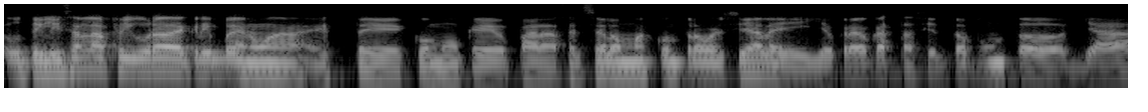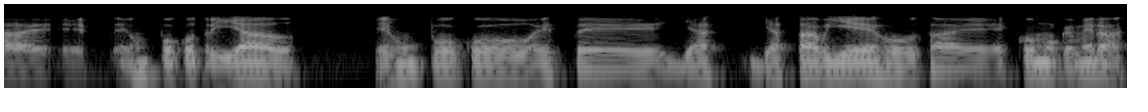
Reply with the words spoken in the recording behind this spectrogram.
utilizan la figura de Chris Benoit este, como que para hacerse los más controversiales y yo creo que hasta cierto punto ya es, un poco trillado, es un poco, este, ya, ya está viejo, o sea, es como que mira,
